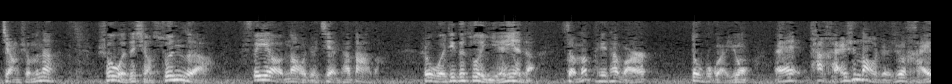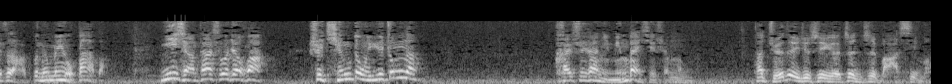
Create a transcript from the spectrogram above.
讲什么呢？说我的小孙子啊，非要闹着见他爸爸，说我这个做爷爷的怎么陪他玩都不管用，哎，他还是闹着说孩子啊不能没有爸爸。你想他说这话是情动于衷呢，还是让你明白些什么？他绝对就是一个政治把戏嘛。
